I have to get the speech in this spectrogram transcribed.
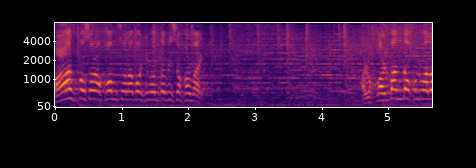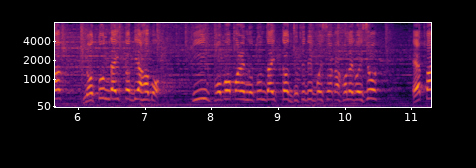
পাঁচ বছৰ অসম চলাব হিমন্ত বিশ্ব শৰ্মাই। আৰু সৰ্বানন্দ সোণোৱালক নতুন দায়িত্ব দিয়া হ'ব। কি হ'ব পাৰে নতুন দায়িত্বত জ্যোতিদ্বীপ বৈশ্যৰ কাষলৈ গৈছোঁ। এটা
